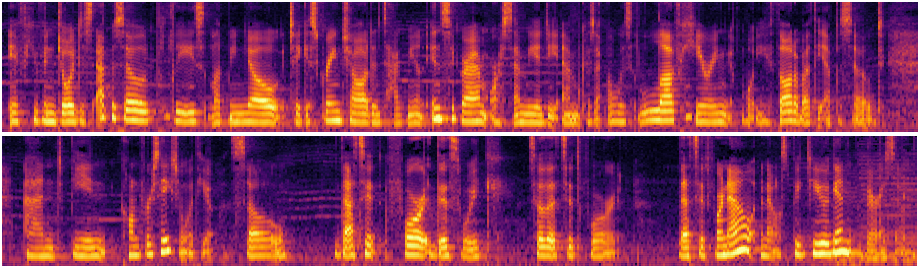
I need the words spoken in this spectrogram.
If you've enjoyed this episode, please let me know. Take a screenshot and tag me on Instagram or send me a DM because I always love hearing what you thought about the episode and be in conversation with you. So that's it for this week. So that's it for that's it for now, and I'll speak to you again very soon.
